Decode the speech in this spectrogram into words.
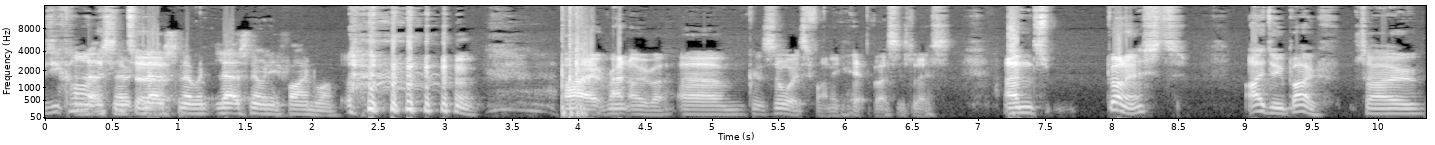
Because you can't Let us, know, listen to let, us know when, let us know when you find one. All right, rant over. Because it's always funny, HIIT versus LISS. And to be honest, I do both. So,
